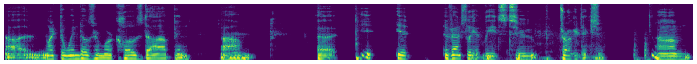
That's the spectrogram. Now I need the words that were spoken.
uh, like the windows are more closed up, and um, uh, it, it, eventually it leads to drug addiction, um,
